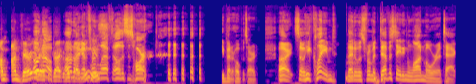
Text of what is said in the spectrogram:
I'm I'm very oh good no! at driving Oh with no! my I gotta turn left. Oh, this is hard. you better hope it's hard. All right. So he claimed that it was from a devastating lawnmower attack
